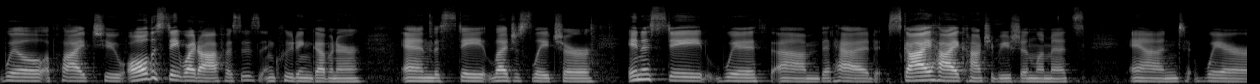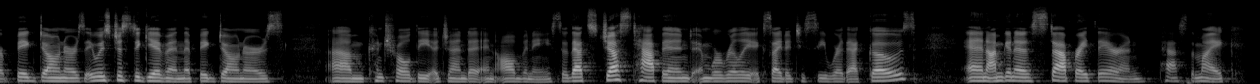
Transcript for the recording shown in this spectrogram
will apply to all the statewide offices, including governor and the state legislature, in a state with um, that had sky high contribution limits and where big donors, it was just a given that big donors um, controlled the agenda in Albany. So that's just happened, and we're really excited to see where that goes. And I'm going to stop right there and pass the mic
